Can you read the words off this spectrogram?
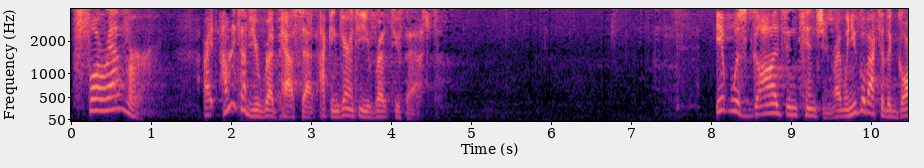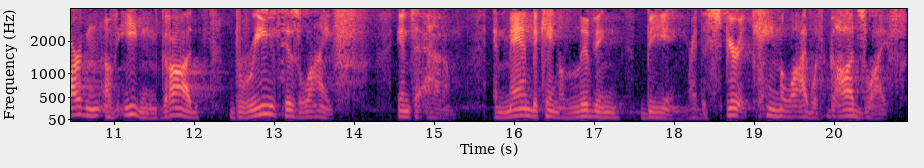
forever. All right, how many times have you read past that? I can guarantee you've read it too fast. It was God's intention, right? When you go back to the Garden of Eden, God breathed his life into Adam, and man became a living being, right? The Spirit came alive with God's life.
